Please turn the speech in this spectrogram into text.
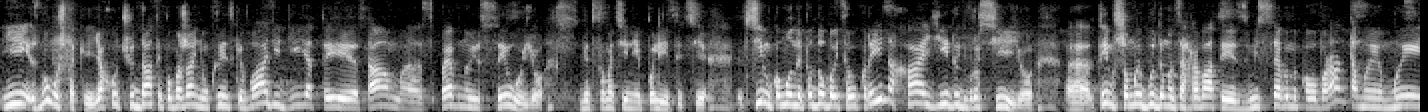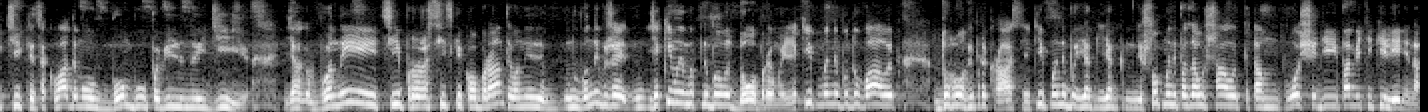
І знову ж таки, я хочу дати побажання українській владі діяти там е, з певною силою в інформаційній політиці. Всім, кому не подобається Україна, хай їдуть в Росію. Е, тим, що ми будемо загравати з місцевими колаборантами, ми тільки закладемо бомбу уповільненої дії. Як вони, ці проросійські колаборанти, вони вони вже якими ми б не були добрими, які б ми не будували б дороги прекрасні, які б ми не як, як щоб ми не позалишали б там площаді і пам'ятники Леніна.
